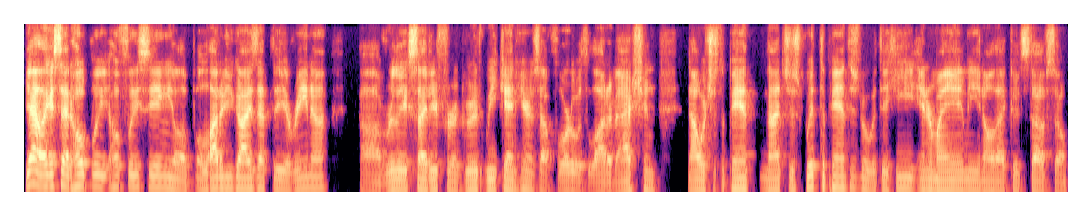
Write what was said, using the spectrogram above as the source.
yeah, like I said, hopefully, hopefully seeing you know, a lot of you guys at the arena. Uh, really excited for a good weekend here in South Florida with a lot of action now it's just the Pan, not just with the Panthers, but with the Heat, Inter Miami, and all that good stuff. So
